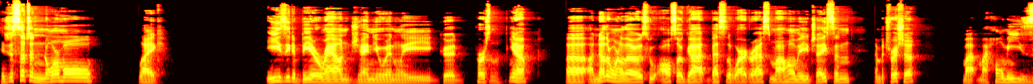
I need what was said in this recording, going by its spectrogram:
he's just such a normal, like, easy to be around, genuinely good person. You know, uh, another one of those who also got best of the wiregrass my homie Jason and Patricia, my my homies.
